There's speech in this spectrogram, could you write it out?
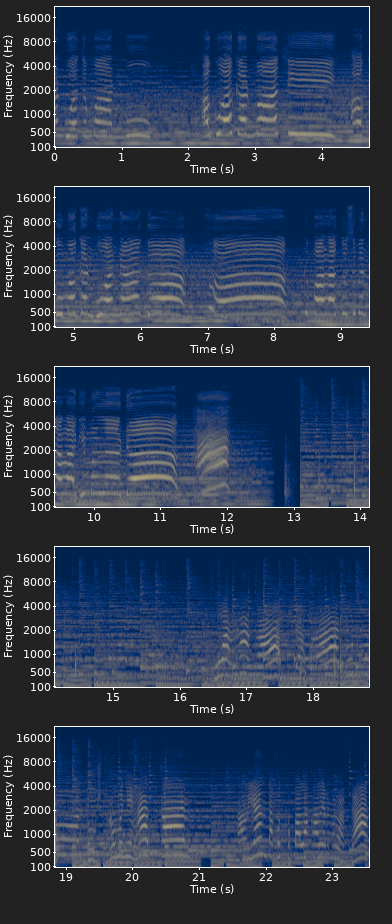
Keracunan buat temanmu. Aku akan mati. Aku makan buah naga. Ah, kepalaku sebentar lagi meledak. Buah naga tidak beracun, Mon. Justru menyehatkan. Kalian takut kepala kalian meledak?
